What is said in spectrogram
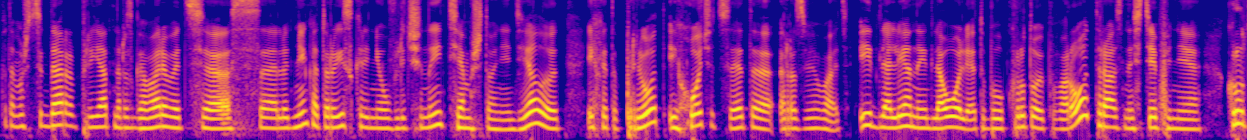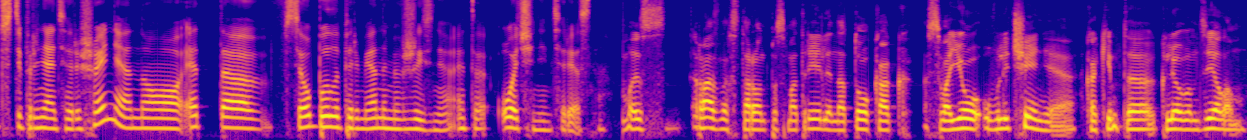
потому что всегда приятно разговаривать э, с людьми, которые искренне увлечены тем, что они делают. Их это прет, и хочется это развивать. И для Лены, и для Оли это был крутой поворот, разной степени крутости принятия решения, но это все было переменами в жизни. Это очень интересно. Мы с разных сторон посмотрели на то, как свое увлечение каким-то клевым делом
